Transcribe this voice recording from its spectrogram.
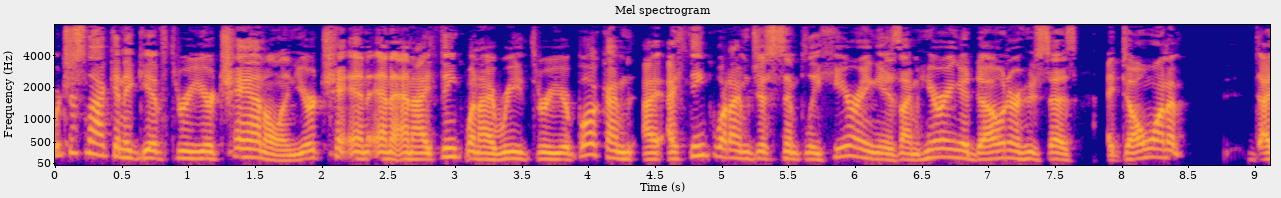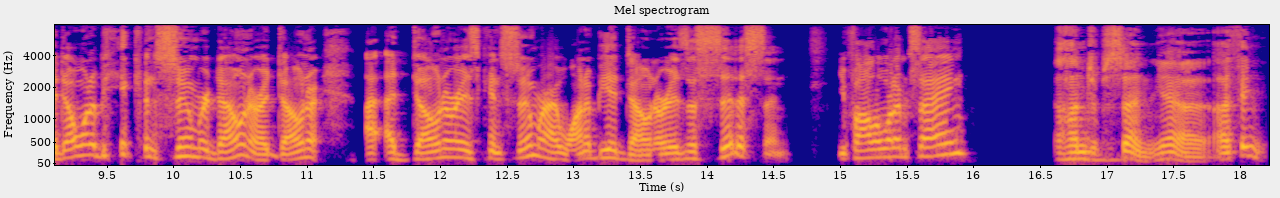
We're just not going to give through your channel and your cha- and, and, and I think when I read through your book, I'm, I, I think what I'm just simply hearing is I'm hearing a donor who says, I don't want to I don't want to be a consumer donor. A donor, a, a donor is consumer. I want to be a donor as a citizen. You follow what I'm saying? hundred percent. Yeah, I think.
